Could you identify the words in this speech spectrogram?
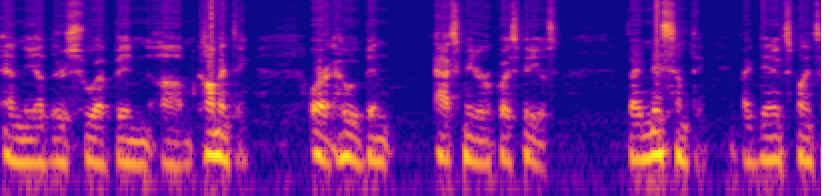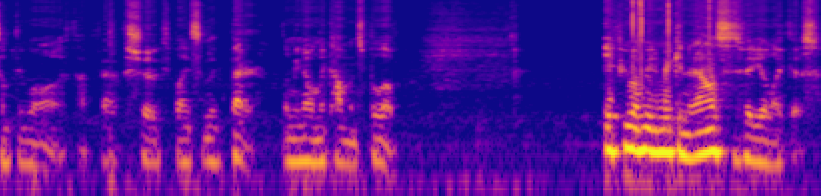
and the others who have been um, commenting or who have been ask me to request videos. If I missed something, if I didn't explain something well, if I should explain something better, let me know in the comments below. If you want me to make an analysis video like this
